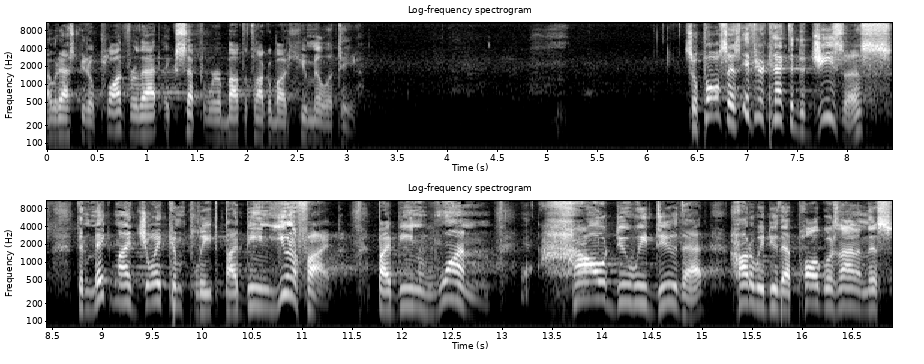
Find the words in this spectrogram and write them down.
I would ask you to applaud for that, except we're about to talk about humility. So Paul says, if you're connected to Jesus, then make my joy complete by being unified, by being one. How do we do that? How do we do that? Paul goes on in this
